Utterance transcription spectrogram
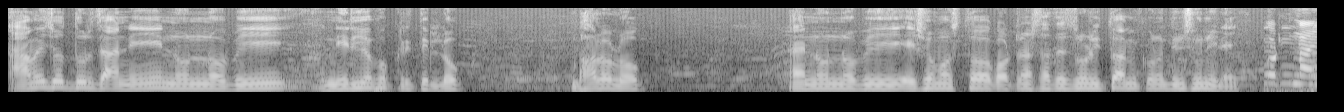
আমি যদ্দূর জানি, নুন নবী নিরীহ প্রকৃতির লোক, ভালো লোক। নুন, নবী, এই সমস্ত ঘটনার সাথে জড়িত আমি কোনোদিন শুনি নাই। নাই,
